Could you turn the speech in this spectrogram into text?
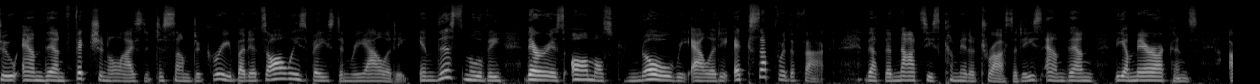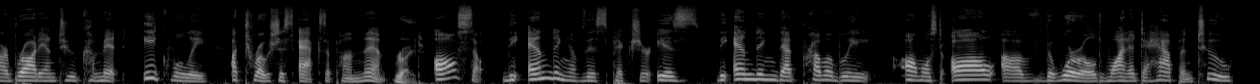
II and then fictionalized it to some degree, but it's always based in reality. In this movie, there is almost no reality except for the fact that the Nazis commit atrocities and then the Americans are brought in to commit equally atrocious acts upon them. Right. Also, the ending of this picture is the ending that probably almost all of the world wanted to happen to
